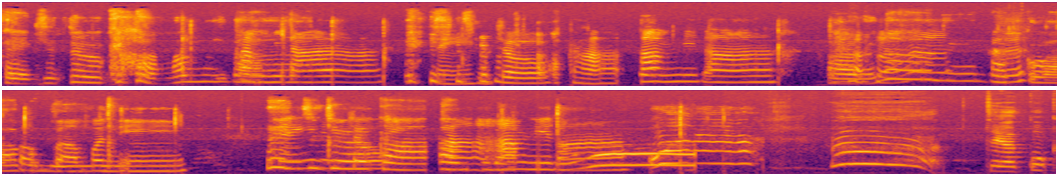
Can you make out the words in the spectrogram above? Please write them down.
생신 축하합니다. 합니다. 생일 축하합니다. 사랑하는 덕구 아버님. 덕구 아버님. 생신 축하합니다. 축하합니다. 제가 꼭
